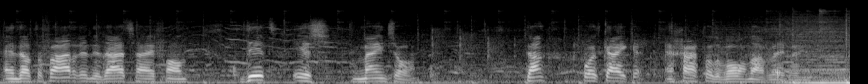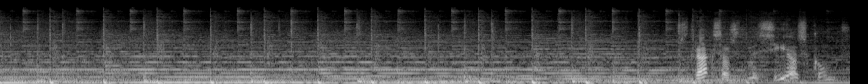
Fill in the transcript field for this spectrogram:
En dat de Vader inderdaad zei van, dit is mijn zoon. Dank voor het kijken en graag tot de volgende aflevering. Straks als de Messias komt,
